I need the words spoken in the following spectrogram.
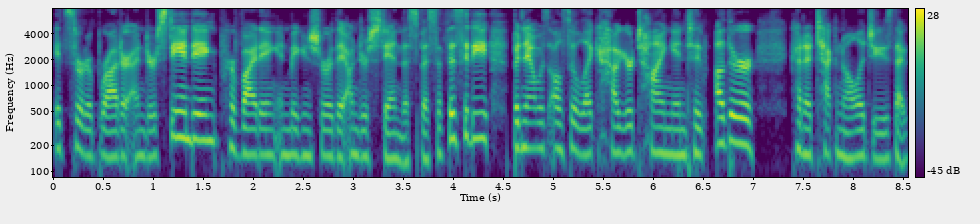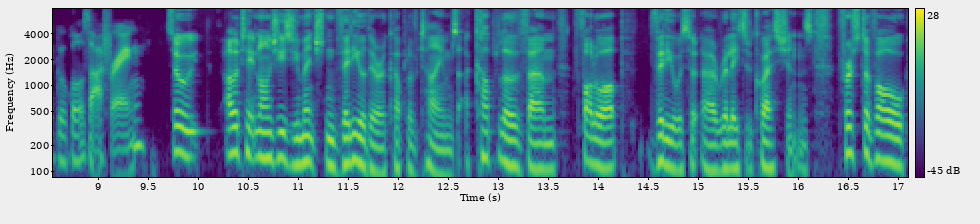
It's sort of broader understanding providing and making sure they understand the specificity but now it's also like how you're tying into other kind of technologies that Google's offering. So, other technologies, you mentioned video there a couple of times. A couple of um, follow up video uh, related questions. First of all,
